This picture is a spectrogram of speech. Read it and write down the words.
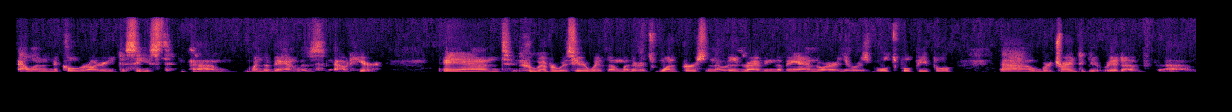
Alan and Nicole were already deceased um, when the van was out here. And whoever was here with them, whether it's one person that was driving the van or there was multiple people, uh, were trying to get rid of um,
